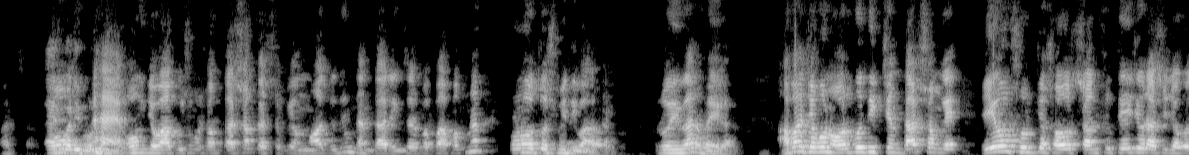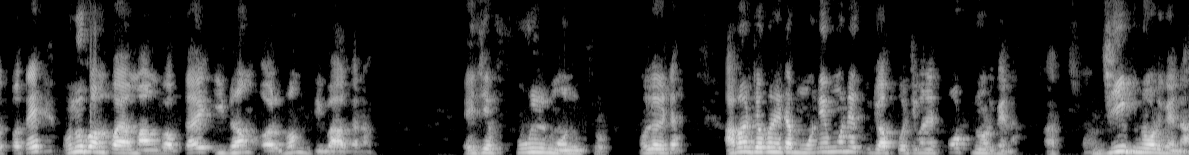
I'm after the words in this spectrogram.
আচ্ছা একবারই বললেন হ্যাঁ ওম জবা কুসুম শঙ্কর শঙ্কর সফিয়ং মহাদুদিন দন্তারিং সর্ব পাপক না প্রণতস্মি দিবাকর। রবিবার হয়ে গেল। আবার যখন অর্ঘ্য দিচ্ছেন তার সঙ্গে এও সূর্য সহস্রাংশু তেজ রাশি জগৎপথে অনুকম্পায় মাং ভক্তায় ইধম অর্ঘম দিবাকরম। এই যে ফুল মন্ত্র হলো এটা? আবার যখন এটা মনে মনে জপ করছি মানে ঠোঁট নড়বে না আচ্ছা। জীব নড়বে না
